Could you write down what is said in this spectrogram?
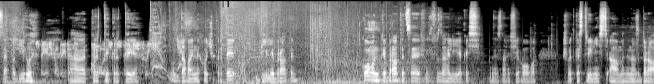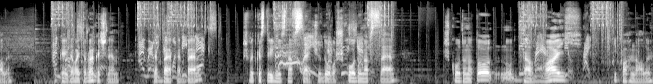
Все, побігли. А, крити, крити. Ну, давай, не хочу крити. Білі брати. Команки брати це взагалі якась, не знаю, фігово. Швидкострільність. А, мене назбирали. Окей, давай тебе качнем. Тебе, тебе. Швидкострільність на все, чудово. Шкоду на все. Шкоду на то. Ну, давай. І погнали.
